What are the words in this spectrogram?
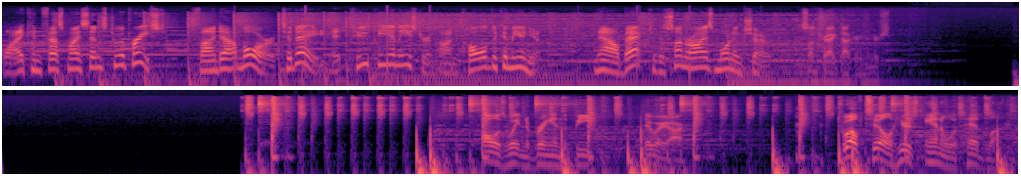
Why confess my sins to a priest? Find out more today at 2 p.m. Eastern on Call to Communion. Now back to the Sonrise Morning Show. It's on track, Dr. Anders. Paul was waiting to bring in the beat. There we are. 12 till, here's Anna with headlines.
